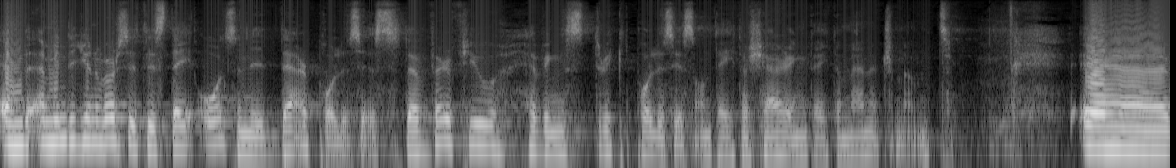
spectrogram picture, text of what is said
And I mean, the universities, they also need their policies. There are very few having strict policies on data sharing, data management. Uh,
